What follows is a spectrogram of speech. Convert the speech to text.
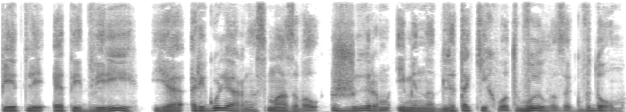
Петли этой двери я регулярно смазывал жиром именно для таких вот вылазок в дом.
